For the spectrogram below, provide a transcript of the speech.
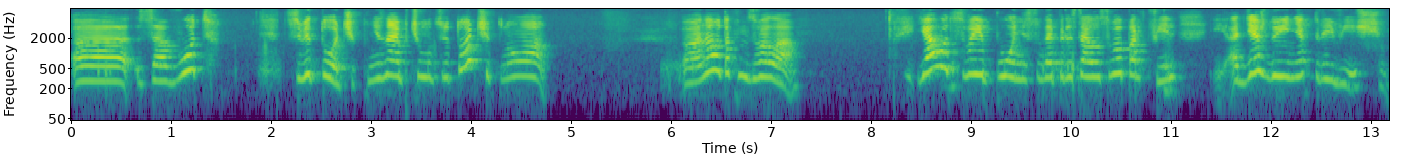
э, зовут Цветочек. Не знаю, почему цветочек, но она его так назвала. Я вот свои пони сюда переставила свой портфель, одежду и некоторые вещи.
